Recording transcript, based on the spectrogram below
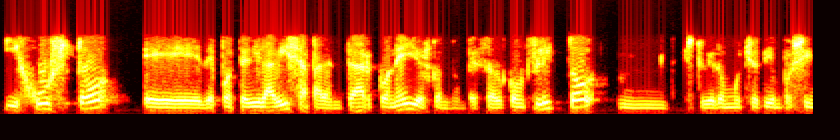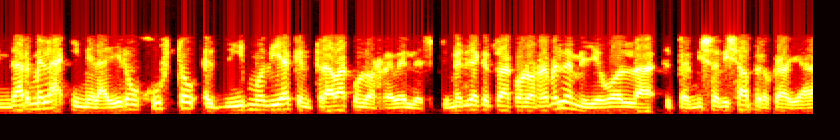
y justo eh, después pedí la visa para entrar con ellos cuando empezó el conflicto. Mm, estuvieron mucho tiempo sin dármela y me la dieron justo el mismo día que entraba con los rebeldes. El primer día que entraba con los rebeldes me llegó el permiso de visa, pero claro, ya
